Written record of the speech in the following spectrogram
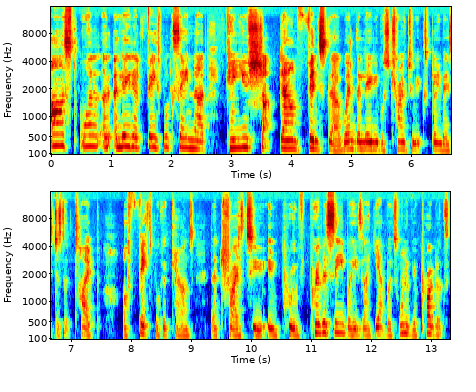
asked one a, a, lady at Facebook saying that can you shut down Finsta when the lady was trying to explain that it's just a type of Facebook account that tries to improve privacy, but he's like, yeah, but it's one of your products.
